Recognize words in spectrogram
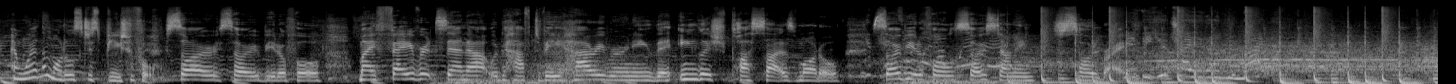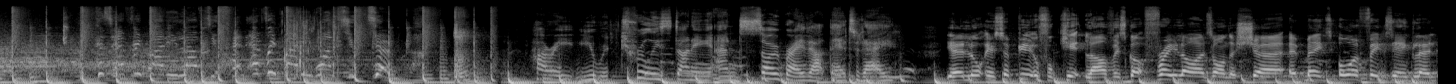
And weren't the models just beautiful? So, so beautiful. My favourite standout would have to be Harry Rooney, the English plus size model. So beautiful, so stunning, so brave. Maybe you try it on your mind. Cause everybody loves you and everybody wants you too. Harry, you were truly stunning and so brave out there today. Yeah, look, it's a beautiful kit, love. It's got three lines on the shirt. It means all things England.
